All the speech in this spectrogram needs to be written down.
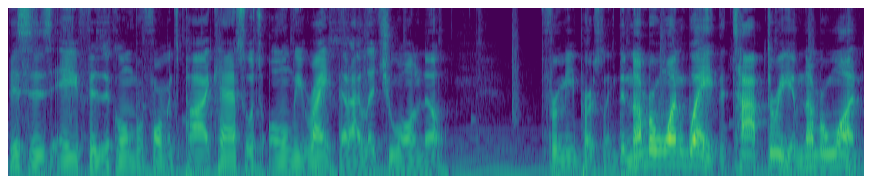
This is a physical and performance podcast, so it's only right that I let you all know. For me personally, the number one way, the top three of number one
